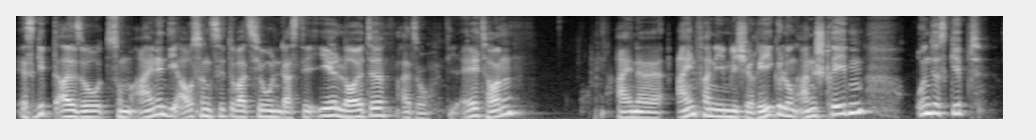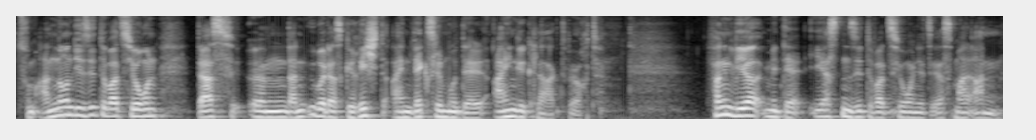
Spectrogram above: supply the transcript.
Es gibt also zum einen die Ausgangssituation, dass die Eheleute, also die Eltern, eine einvernehmliche Regelung anstreben und es gibt zum anderen die Situation, dass ähm, dann über das Gericht ein Wechselmodell eingeklagt wird. Fangen wir mit der ersten Situation jetzt erstmal an.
